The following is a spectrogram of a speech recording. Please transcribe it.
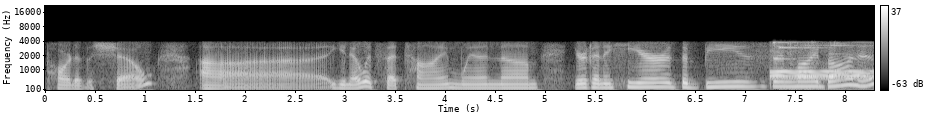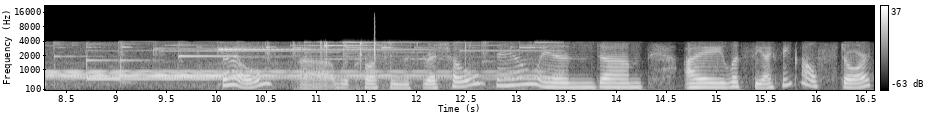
part of the show, uh, you know, it's that time when um, you're going to hear the bees in my bonnet. So uh, we're crossing the threshold now, and um, I let's see. I think I'll start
